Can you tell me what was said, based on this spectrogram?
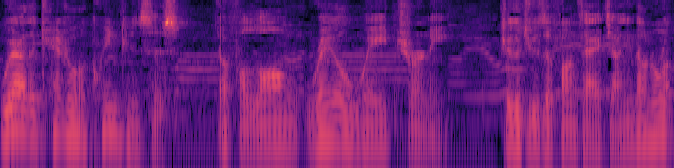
We are the casual acquaintances of a long railway journey。这个句子放在讲义当中了。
